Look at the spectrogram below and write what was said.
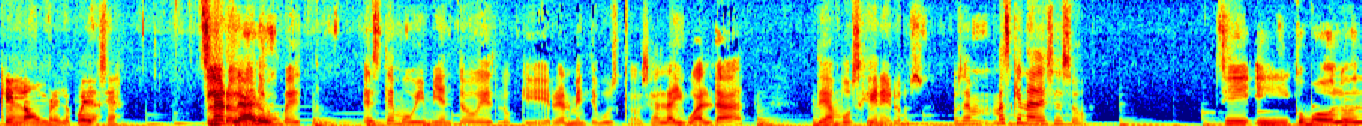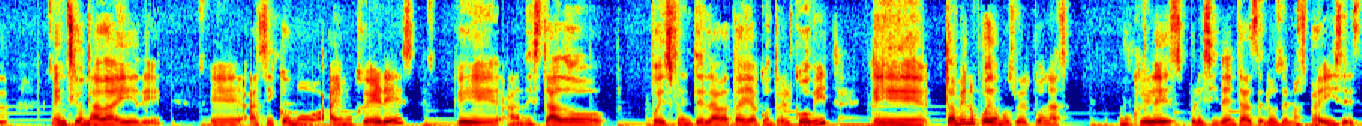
que el hombre lo puede hacer. claro, claro. pues, este movimiento es lo que realmente busca, o sea, la igualdad de ambos géneros. O sea, más que nada es eso. Sí, y como lo mencionaba Eden, eh, así como hay mujeres que han estado pues frente a la batalla contra el COVID, eh, también lo podemos ver con las mujeres presidentas de los demás países,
